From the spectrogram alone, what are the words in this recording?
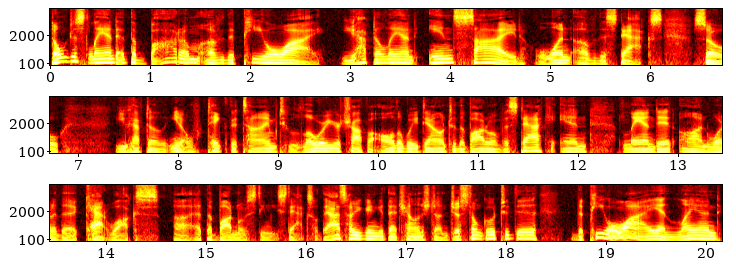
don't just land at the bottom of the POI. You have to land inside one of the stacks. So you have to, you know, take the time to lower your choppa all the way down to the bottom of a stack and land it on one of the catwalks uh, at the bottom of Steamy Stack. So that's how you're going to get that challenge done. Just don't go to the the POI and land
